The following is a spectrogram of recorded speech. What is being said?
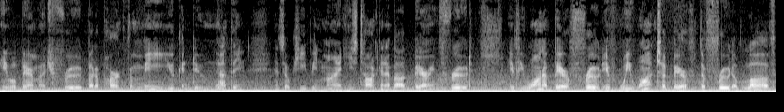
he will bear much fruit. But apart from me, you can do nothing. And so keep in mind, he's talking about bearing fruit. If you want to bear fruit, if we want to bear the fruit of love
